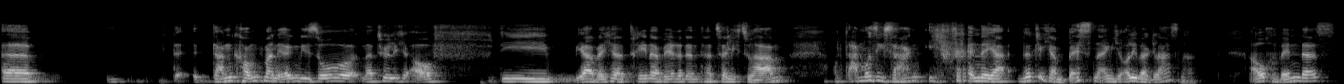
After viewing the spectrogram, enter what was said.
Äh, dann kommt man irgendwie so natürlich auf die, ja, welcher Trainer wäre denn tatsächlich zu haben? Und da muss ich sagen, ich fände ja wirklich am besten eigentlich Oliver Glasner. Auch wenn das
